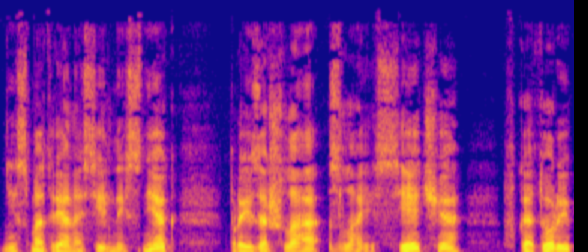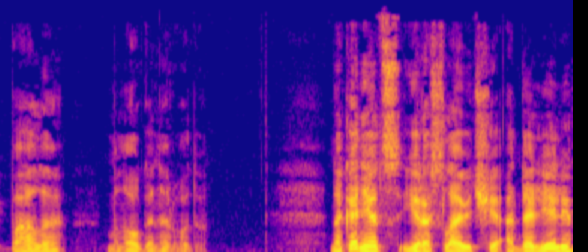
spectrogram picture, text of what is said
Несмотря на сильный снег, произошла злая сеча, в которой пало много народу. Наконец Ярославичи одолели,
